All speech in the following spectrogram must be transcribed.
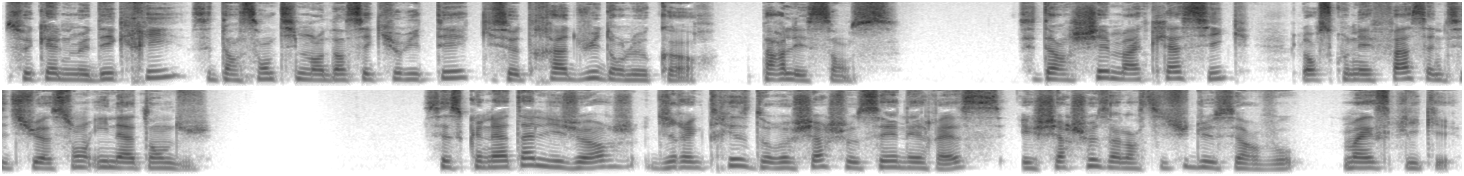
Ce qu'elle me décrit, c'est un sentiment d'insécurité qui se traduit dans le corps, par les sens. C'est un schéma classique lorsqu'on est face à une situation inattendue. C'est ce que Nathalie Georges, directrice de recherche au CNRS et chercheuse à l'Institut du cerveau, m'a expliqué.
